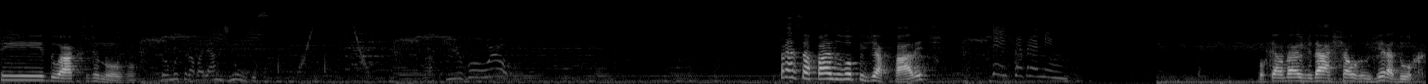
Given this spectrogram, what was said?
e do Axo de novo. Vamos trabalhar juntos. Aqui vou eu! Pra essa fase eu vou pedir a Pallet. Porque ela vai ajudar a achar o gerador.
